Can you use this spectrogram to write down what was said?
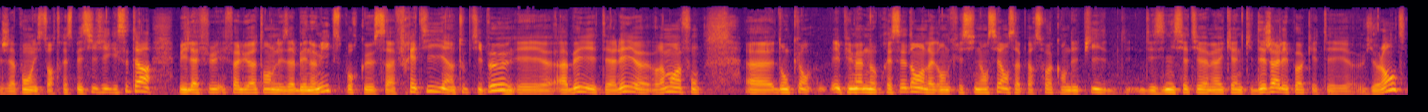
Japon, histoire très spécifique, etc. Mais il a fallu attendre les Abenomics pour que ça frétille un tout petit peu. Mm. Et AB était allé euh, vraiment à fond. Euh, donc, et puis même nos précédents, la grande crise financière, on s'aperçoit qu'en dépit des initiatives américaines qui déjà à l'époque étaient euh, violentes,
